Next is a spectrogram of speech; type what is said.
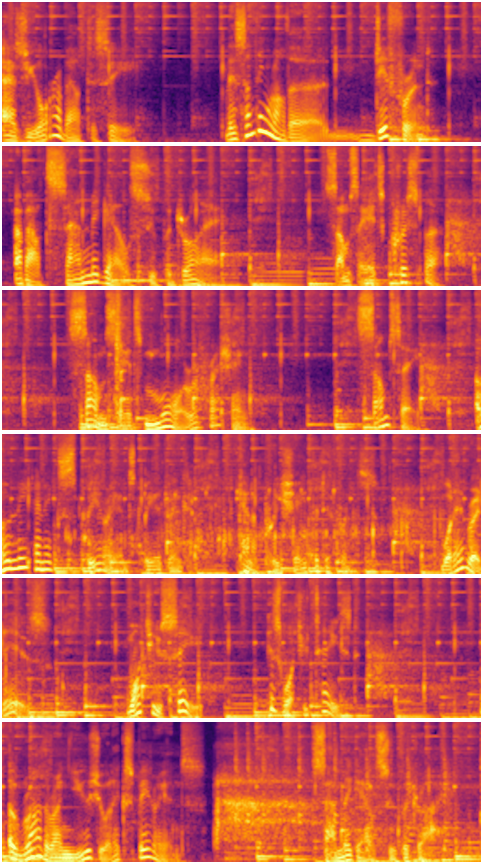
As you're about to see, there's something rather different about San Miguel Super Dry. Some say it's crisper. Some say it's more refreshing. Some say only an experienced beer drinker can appreciate the difference. Whatever it is, what you see is what you taste. A rather unusual experience. San Miguel Super Dry.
